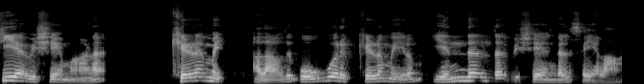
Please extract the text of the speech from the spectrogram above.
முக்கிய விஷயமான கிழமை அதாவது ஒவ்வொரு கிழமையிலும் எந்தெந்த விஷயங்கள் செய்யலாம்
